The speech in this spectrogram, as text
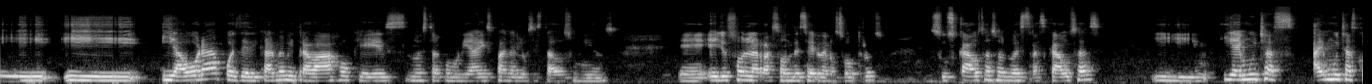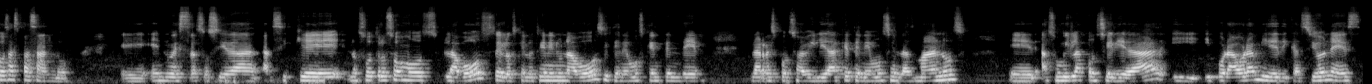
y, y, ahora, pues, dedicarme a mi trabajo, que es nuestra comunidad hispana en los Estados Unidos. Eh, ellos son la razón de ser de nosotros. Sus causas son nuestras causas. Y, y hay muchas hay muchas cosas pasando eh, en nuestra sociedad, así que nosotros somos la voz de los que no tienen una voz y tenemos que entender la responsabilidad que tenemos en las manos, eh, asumirla con seriedad y, por ahora mi dedicación es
